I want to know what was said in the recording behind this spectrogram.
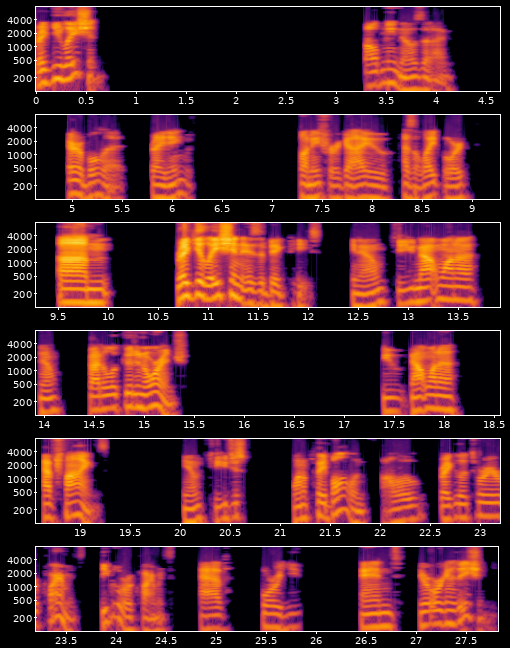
regulation. Me knows that I'm terrible at writing. Funny for a guy who has a light board. Um, regulation is a big piece. You know, do you not want to, you know, try to look good in orange? Do you not want to have fines? You know, do you just want to play ball and follow regulatory requirements, legal requirements have for you and your organization?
